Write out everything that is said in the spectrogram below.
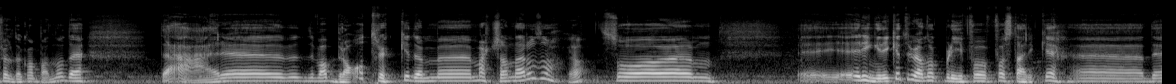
følge av kampene. og det det, er, eh, det var bra trøkk i de eh, matchene der, altså. Ja. Så eh, Eh, Ringerike tror jeg nok blir for, for sterke. Eh, det,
